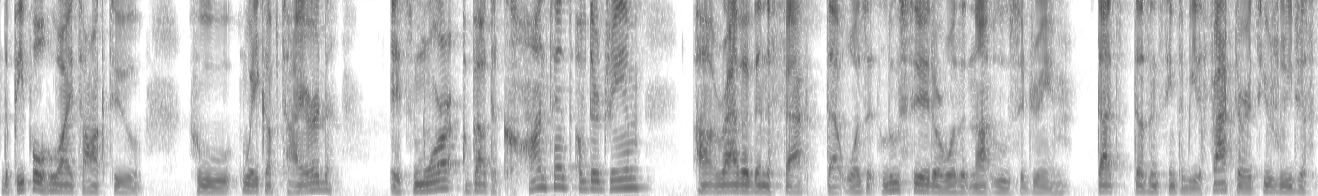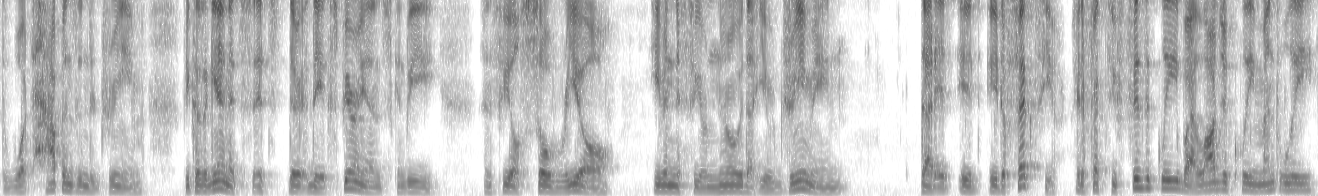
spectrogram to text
the people who I talk to who wake up tired, it's more about the content of their dream uh, rather than the fact that was it lucid or was it not lucid dream. That doesn't seem to be the factor. It's usually just what happens in the dream, because again, it's it's the, the experience can be and feel so real, even if you know that you're dreaming that it, it, it affects you. It affects you physically, biologically, mentally,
